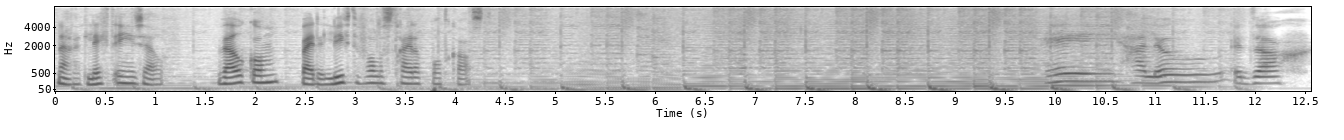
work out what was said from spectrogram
naar het licht in jezelf. Welkom bij de Liefdevolle Strijder Podcast. Hey, hallo, dag,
